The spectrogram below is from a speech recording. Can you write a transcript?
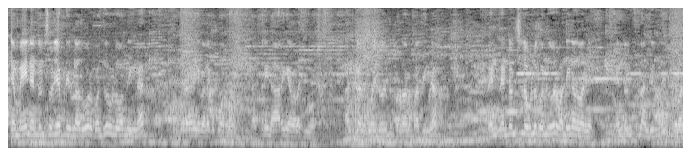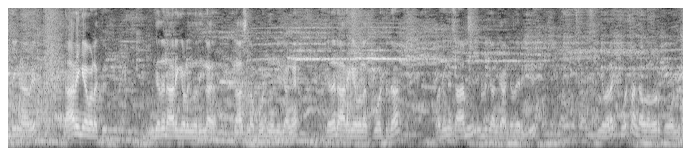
எங்கள் மெயின் என்ட்ரன்ஸ் வழியாக இப்படி இவ்வளோ தூரம் கொஞ்சம் தூரம் உள்ளே வந்தீங்கன்னா நீங்கள் விளக்கு போடுறோம் அத்தனை நாரங்க விளக்குங்க. ஆட்டுக்கால் கோயில் வந்து பிரதானம் பார்த்தீங்கன்னா என்ட்ரன்ஸில் உள்ளே கொஞ்சம் தூரம் வந்தீங்கன்னா அது பாருங்க. என்ட்ரன்ஸில் அங்கேருந்து இங்கே வந்தீங்கன்னாவே நாரங்க விளக்கு. இங்கே தான் நாரங்க விளக்கு பார்த்தீங்களா? கிளாஸ்லாம் போட்டு வந்திருக்காங்க. இங்கே தான் நாரங்க விளக்கு போட்டு தான் பார்த்தீங்கன்னா சாமி உள்ளுக்கு அங்கே அங்கே தான் இருக்குது இங்கே விளக்கு போட்டு அங்கே அவ்வளோ தூரம் போகணும்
